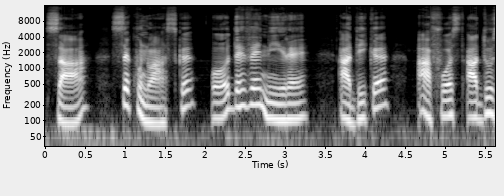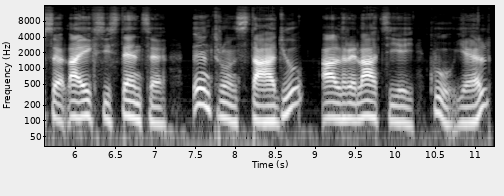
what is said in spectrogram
sa să cunoască o devenire, adică a fost adusă la existență într-un stadiu al relației cu el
